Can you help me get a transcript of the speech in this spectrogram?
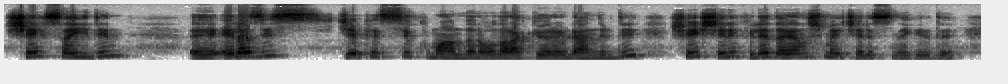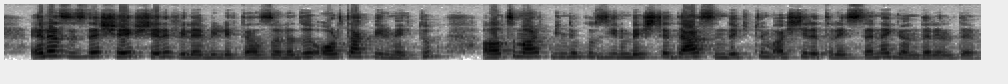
Şeyh Said'in e, Elaziz cephesi kumandanı olarak görevlendirdiği Şeyh Şerif ile dayanışma içerisine girdi. Elaziz'de Şeyh Şerif ile birlikte hazırladığı ortak bir mektup 6 Mart 1925'te Dersim'deki tüm aşiret reislerine gönderildi.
